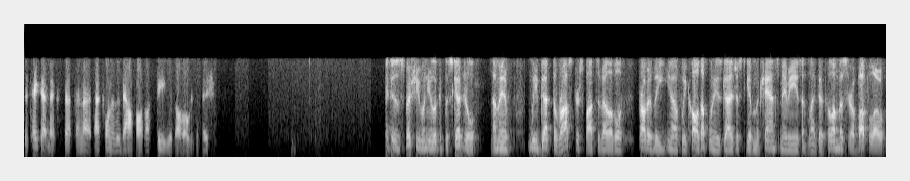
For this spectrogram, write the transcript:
to take that next step. And that that's one of the downfalls I see with our organization. Because especially when you look at the schedule, I mean, we've got the roster spots available. Probably, you know, if we called up one of these guys just to give them a chance, maybe something like a Columbus or a Buffalo,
